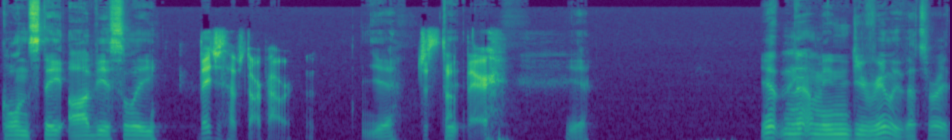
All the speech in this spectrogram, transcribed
Golden State, obviously. They just have star power. Yeah. Just stop it, there. Yeah. Yeah, no, I mean, you really, that's right.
